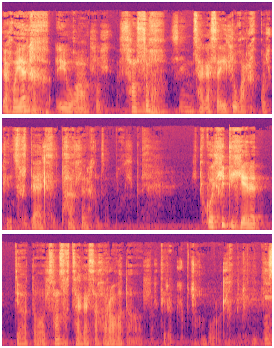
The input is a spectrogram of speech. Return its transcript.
Яг хоо ярих юугаа бол сонсох цагаасаа илүү гарахгүй л тэнцвэртэй аль багл байх нь зөв баг л та. Итгэхгүй бол хит их яриад байгаа бол сонсох цагаасаа хороогоод байгаа бол тэр бол жоохон бууруулах гэж. бус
